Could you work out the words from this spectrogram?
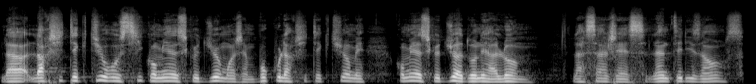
L'architecture aussi, combien est-ce que Dieu, moi j'aime beaucoup l'architecture, mais combien est-ce que Dieu a donné à l'homme la sagesse, l'intelligence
